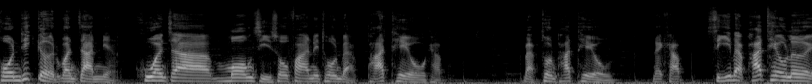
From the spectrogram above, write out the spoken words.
คนที่เกิดวันจันทร์เนี่ยควรจะมองสีโซฟาในโทนแบบพาสเทลครับ แบบโทนพาสเทลนะครับ สีแบบพาสเทลเลย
